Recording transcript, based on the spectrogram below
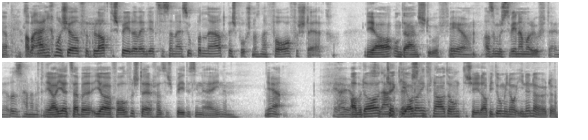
Ja. ich Aber eigentlich musst du ja für Plattenspieler, wenn du jetzt so ein super Nerd bist, brauchst du noch so einen Vorverstärker. Ja, und Endstufe. Ja, also musst du es wie nochmal aufteilen, aber das haben wir nicht. Ja, jetzt eben, ja, Vollverstärker, also beides in einem. Ja. ja, ja. Aber da Das check ich auch noch nicht genau den Unterschied, aber ich tue mich noch reinnörden.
